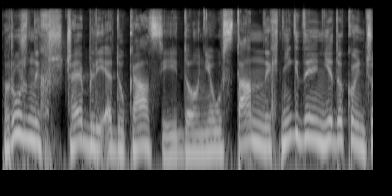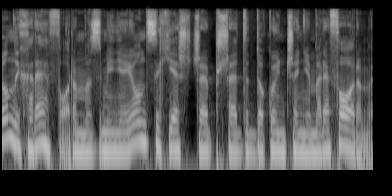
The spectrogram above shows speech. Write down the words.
różnych szczebli edukacji do nieustannych, nigdy niedokończonych reform, zmieniających jeszcze przed dokończeniem reformy.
